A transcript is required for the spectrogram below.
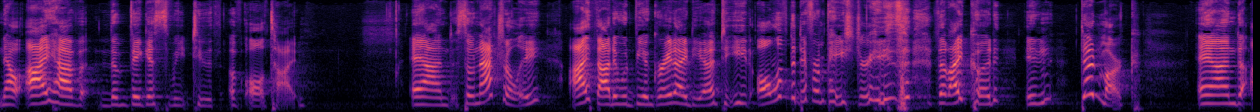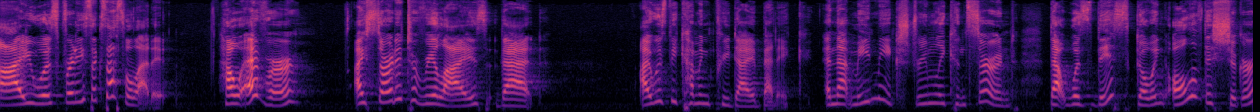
Now, I have the biggest sweet tooth of all time. And so naturally, I thought it would be a great idea to eat all of the different pastries that I could in Denmark. And I was pretty successful at it. However, I started to realize that I was becoming pre diabetic, and that made me extremely concerned that was this going, all of this sugar,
